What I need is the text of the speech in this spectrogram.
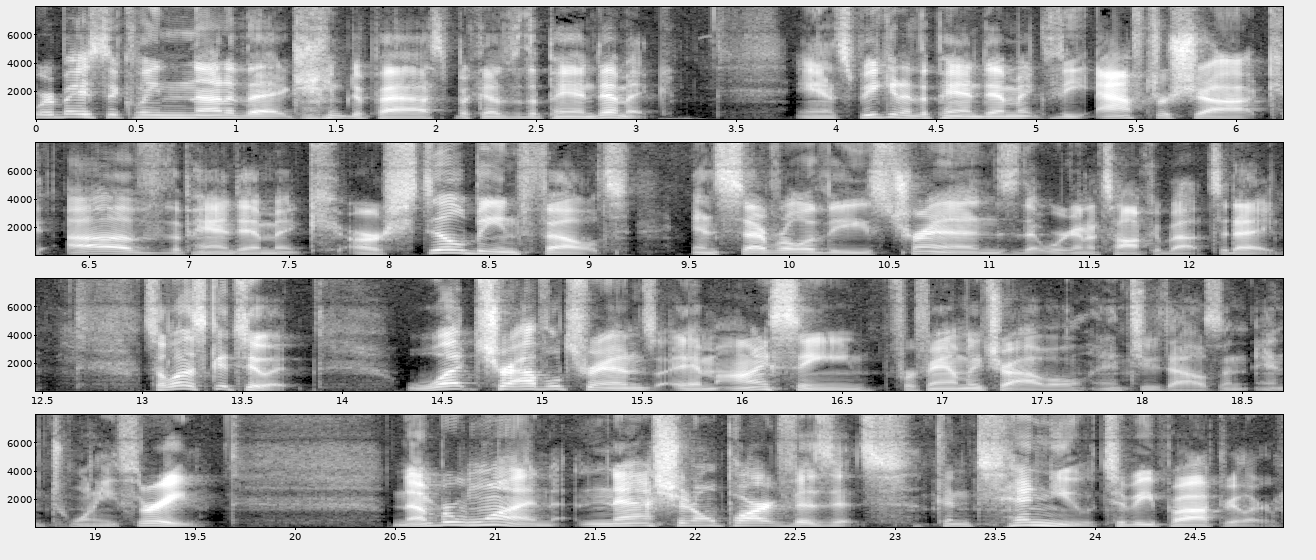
where basically none of that came to pass because of the pandemic. And speaking of the pandemic, the aftershock of the pandemic are still being felt in several of these trends that we're going to talk about today. So let's get to it. What travel trends am I seeing for family travel in 2023? Number one, national park visits continue to be popular.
